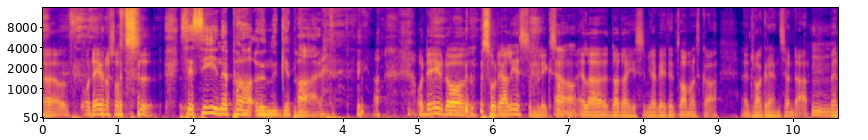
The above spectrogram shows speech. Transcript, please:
Eh, och det är ju någon sorts... Ceci n'est pas un Och det är ju då surrealism liksom, Ja. eller dadaism, jag vet inte var man ska eh, dra gränsen där. Mm. Men,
